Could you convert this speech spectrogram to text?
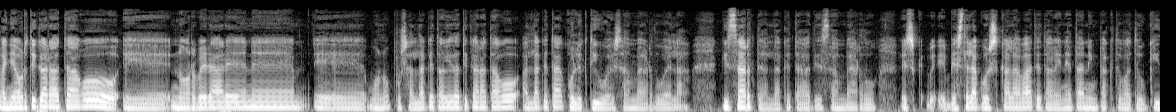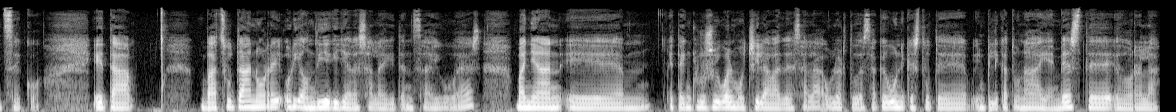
Baina hortik aratago, e, norberaren, e, e, bueno, pues aldaketa horietatik aratago, aldaketa kolektiboa izan behar duela. Gizarte aldaketa bat izan behar du. Ez, bestelako eskala bat eta benetan inpaktu bat eukitzeko. Eta batzutan horre hori handiegia bezala egiten zaigu, ez? Baina e, eta inkluso igual motxila bat bezala ulertu dezakegunik ez dute implikatu nahi hainbeste edo horrela.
